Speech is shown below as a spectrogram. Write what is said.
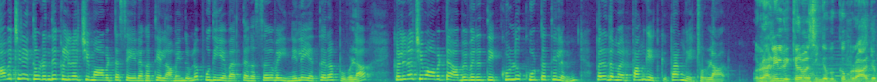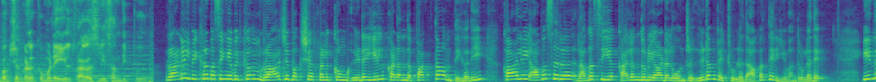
அவற்றினைத் தொடர்ந்து கிளிநொச்சி மாவட்ட செயலகத்தில் அமைந்துள்ள புதிய வர்த்தக சேவை நிலைய திறப்பு விழா. கிளிநொச்சி மாவட்ட அபிவிருத்தி குழு கூட்டத்திலும் பிரதமர் பங்கேற்க பங்கேற்றுள்ளார். ரணில் விக்ரமசிங்கவுக்கும் ராஜபக்ஷக்களுக்கும் இடையில் ரகசிய சந்திப்பு. ரணில் விக்ரமசிங்கவிற்கும் ராஜபக்சர்களுக்கும் இடையில் கடந்த பத்தாம் திகதி காலை அவசர ரகசிய கலந்துரையாடல் ஒன்று இடம்பெற்றுள்ளதாக தெரிய வந்துள்ளது இந்த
